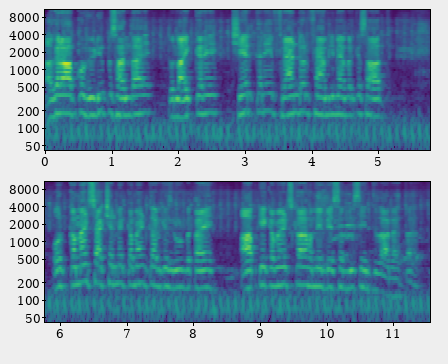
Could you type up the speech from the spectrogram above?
अगर आपको वीडियो पसंद आए तो लाइक करें शेयर करें फ्रेंड और फैमिली मेंबर के साथ। और कमेंट सेक्शन में कमेंट करके ज़रूर बताएँ। आपके कमेंट्स का हमें बेसब्री से इंतज़ार रहता है।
